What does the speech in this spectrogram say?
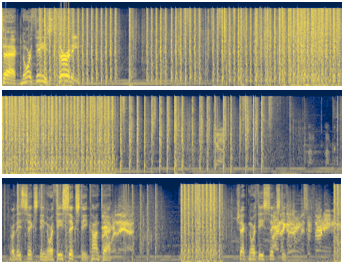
Contact northeast 30. Northeast 60, northeast 60, contact. Where they at? Check northeast Alright, I 60. got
